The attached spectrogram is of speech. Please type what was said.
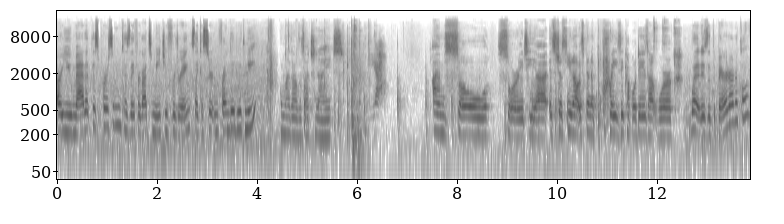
Are you mad at this person because they forgot to meet you for drinks like a certain friend did with me? Oh my God, was that tonight? Yeah. I'm so sorry, Tia. It's just, you know, it's been a crazy couple days at work. What, is it the Barrett article?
